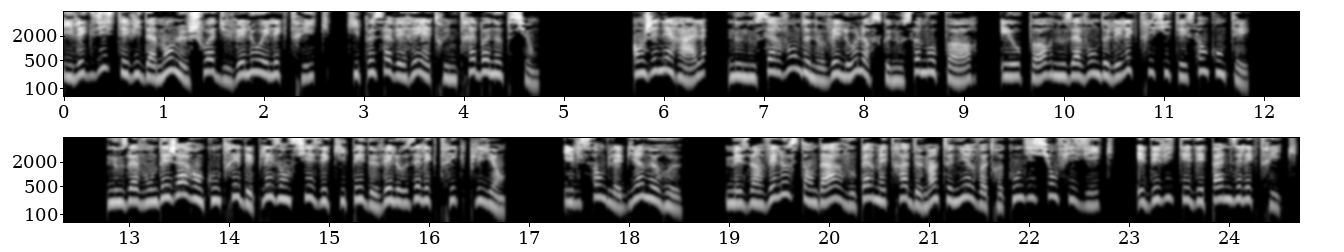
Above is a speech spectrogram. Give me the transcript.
Il existe évidemment le choix du vélo électrique, qui peut s'avérer être une très bonne option. En général, nous nous servons de nos vélos lorsque nous sommes au port, et au port nous avons de l'électricité sans compter. Nous avons déjà rencontré des plaisanciers équipés de vélos électriques pliants. Ils semblaient bien heureux. Mais un vélo standard vous permettra de maintenir votre condition physique, et d'éviter des pannes électriques.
